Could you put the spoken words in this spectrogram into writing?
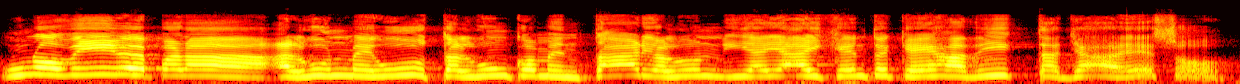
uno, vive para algún me gusta, algún comentario, algún, y hay, hay gente que es adicta ya a eso.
